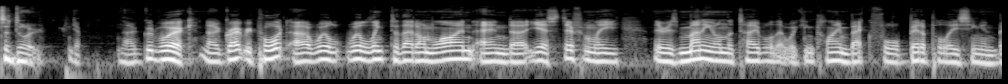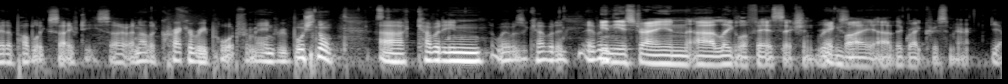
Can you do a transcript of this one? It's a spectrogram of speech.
to do. Yep. No, good work. No, great report. Uh, we'll we'll link to that online, and uh, yes, definitely there is money on the table that we can claim back for better policing and better public safety. So another cracker report from Andrew Bushnell, uh, covered in where was it covered in? Evan? In the Australian uh, Legal Affairs section, written Excellent. by uh, the great Chris Merritt. Yeah,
